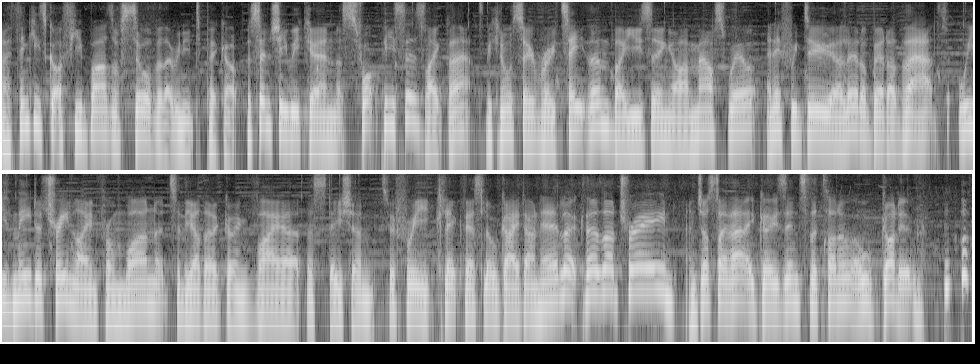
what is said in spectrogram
I think he's got a few bars of silver that we need to pick up. Essentially, we can swap pieces like that. We can also rotate them by using our mouse wheel. And if we do a little bit of that, we've made a train line from one to the other going via the station. So if we click this little guy down here, look, there's our train. And just like that, it goes into the tunnel. Oh, got it.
